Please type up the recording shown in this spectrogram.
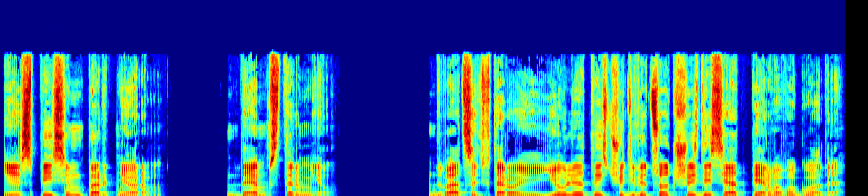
Из писем партнерам. Демпстер Милл. 22 июля 1961 года.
